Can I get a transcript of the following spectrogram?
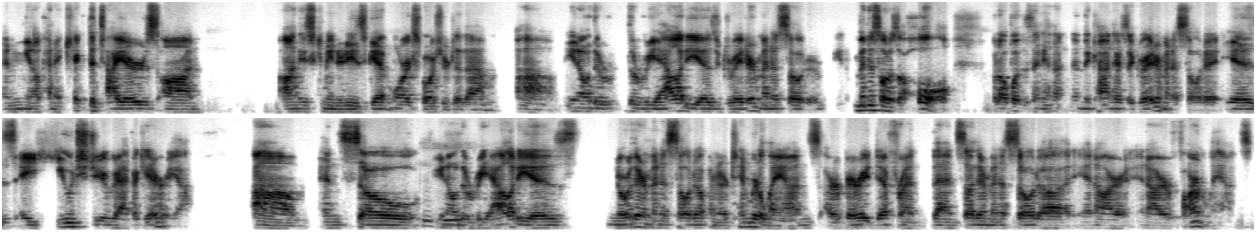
and you know kind of kick the tires on on these communities, get more exposure to them. Um, you know, the the reality is Greater Minnesota, Minnesota as a whole, but I'll put this in, in the context of Greater Minnesota, is a huge geographic area. Um, and so, mm-hmm. you know, mm-hmm. the reality is northern Minnesota up in our timberlands are very different than southern Minnesota in our in our farmlands.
